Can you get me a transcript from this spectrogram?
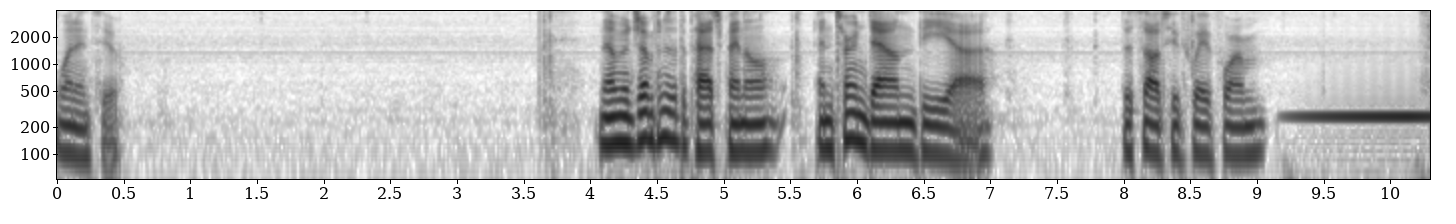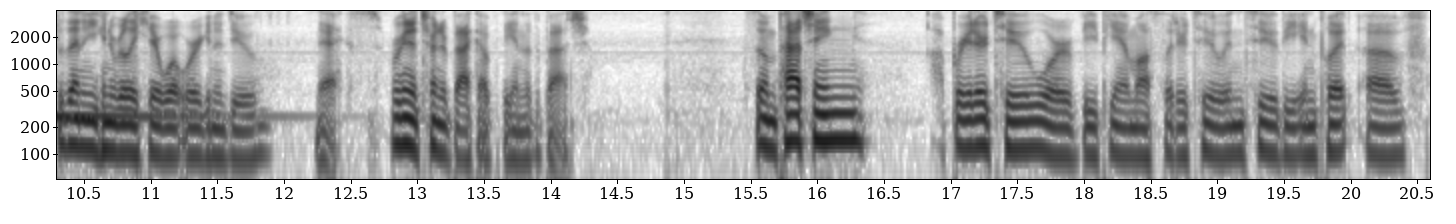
1 and 2. Now I'm going to jump into the patch panel and turn down the uh, the sawtooth waveform so then you can really hear what we're going to do next. We're going to turn it back up at the end of the patch. So I'm patching operator 2 or VPM oscillator 2 into the input of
